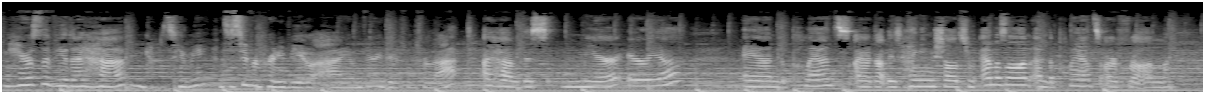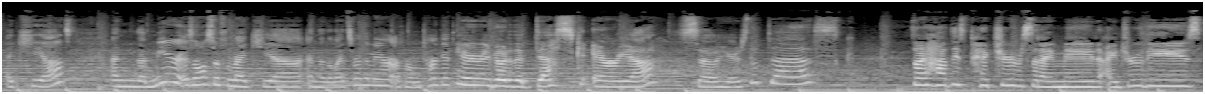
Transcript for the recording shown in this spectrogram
And here's the view that I have. You can see me. It's a super pretty view. I am very grateful for that. I have this mirror area and the plants, I got these hanging shelves from Amazon and the plants are from Ikea. And the mirror is also from Ikea and then the lights around the mirror are from Target. Here we go to the desk area. So here's the desk. So I have these pictures that I made. I drew these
